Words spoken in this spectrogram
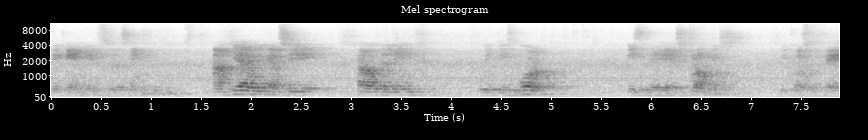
Again, it's the same. And here we can see how the link with this word is the strongest because of the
